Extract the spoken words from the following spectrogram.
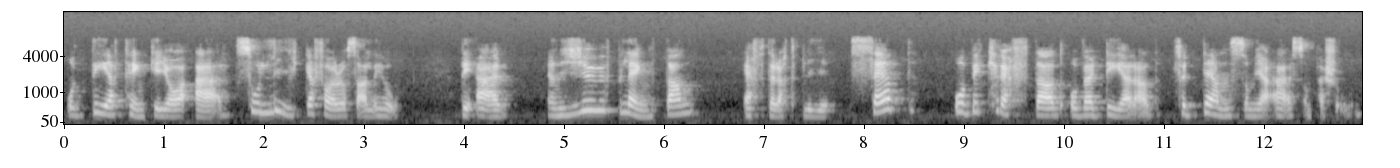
Och det tänker jag är så lika för oss allihop. Det är en djup längtan efter att bli sedd och bekräftad och värderad för den som jag är som person.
